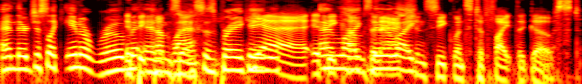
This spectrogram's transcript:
and they're just like in a room It and becomes glass an- breaking. Yeah, it and, like, becomes an they're, like- action sequence to fight the ghost.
